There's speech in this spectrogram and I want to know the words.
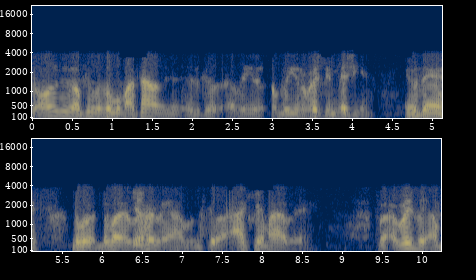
the only you know, people know who my town is is because of the, of the University of Michigan. You know what I'm saying? Nobody, nobody ever Yeah. heard of that until I came out of there. But originally, I'm,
